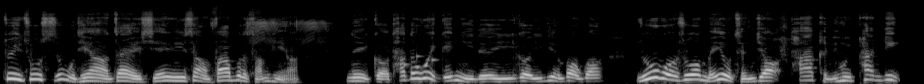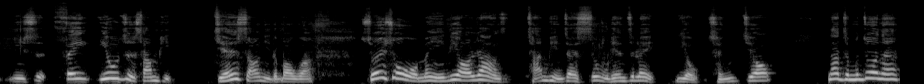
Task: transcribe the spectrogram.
最初十五天啊，在闲鱼上发布的产品啊，那个它都会给你的一个一定的曝光。如果说没有成交，他肯定会判定你是非优质商品，减少你的曝光。所以说，我们一定要让产品在十五天之内有成交。那怎么做呢？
